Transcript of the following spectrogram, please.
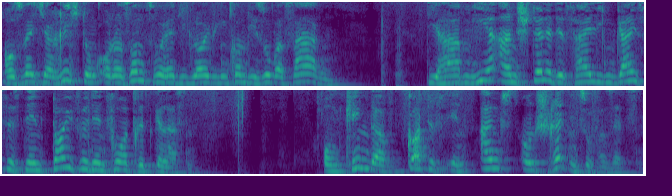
aus welcher Richtung oder sonst woher die Gläubigen kommen, die sowas sagen. Die haben hier anstelle des Heiligen Geistes dem Teufel den Vortritt gelassen, um Kinder Gottes in Angst und Schrecken zu versetzen.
